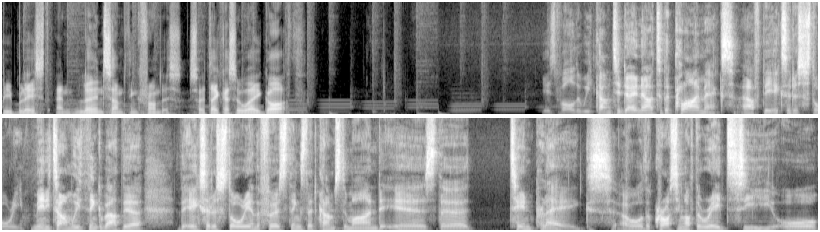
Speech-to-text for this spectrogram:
be blessed and learn something from this. So take us away, Garth. Yes, Valdo, we come today now to the climax of the Exodus story. Many times we think about the the Exodus story, and the first things that comes to mind is the ten plagues, or the crossing of the Red Sea, or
